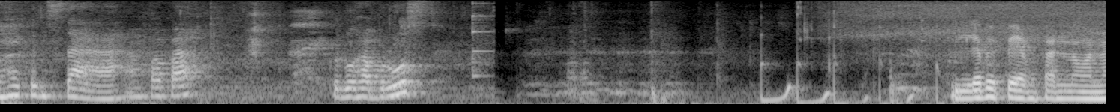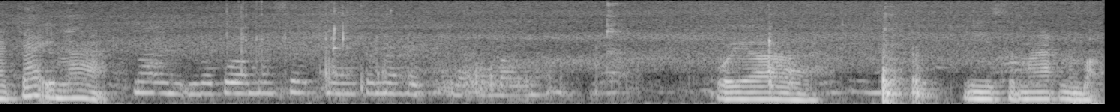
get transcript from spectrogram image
นี่ให้คุณสาเอาปะปะไปดูฮับรุสกินแล้วไปแปรงฟันนอนนะจ๊ะเอ็มม่า Nej, det var bara man ser på den här häcken. โอ้ยอะมีสมาร์ทนะบอก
